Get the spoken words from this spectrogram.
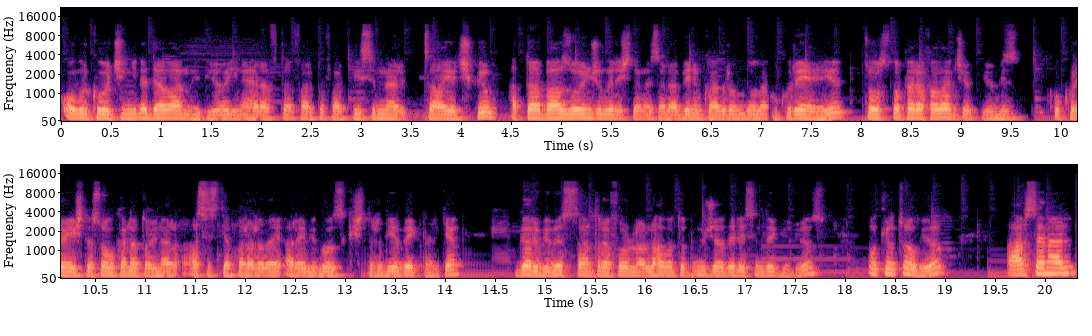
overcoaching'ine devam ediyor. Yine her hafta farklı farklı isimler sahaya çıkıyor. Hatta bazı oyuncular işte mesela benim kadromda olan Kukureya'yı sol stopera falan çakıyor. Biz Kukureya işte sol kanat oynar, asist yapar, arada, araya bir gol sıkıştırır diye beklerken garibimiz santraforlarla hava topu mücadelesinde görüyoruz. O kötü oluyor. Arsenal yani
